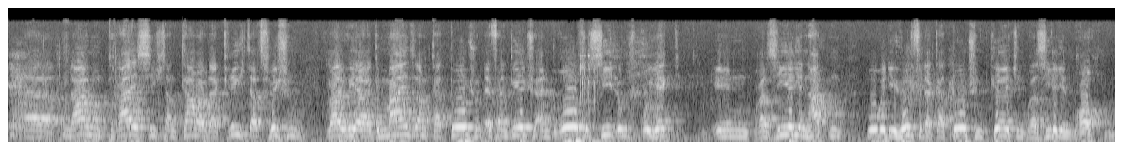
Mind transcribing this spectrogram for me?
äh, 39. Dann kam aber der Krieg dazwischen, weil wir gemeinsam katholisch und evangelisch ein großes Siedlungsprojekt in Brasilien hatten, wo wir die Hilfe der katholischen Kirche in Brasilien brauchten.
